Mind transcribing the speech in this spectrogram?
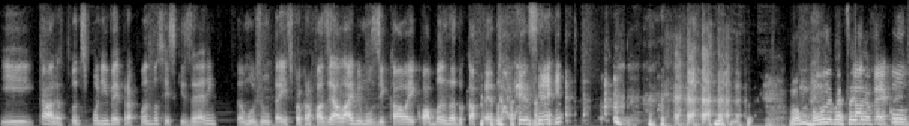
E, cara, tô disponível aí para quando vocês quiserem. Tamo junto aí. Se for para fazer a live musical aí com a banda do Café do Resenha. vamos, vamos levar essa café ideia com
